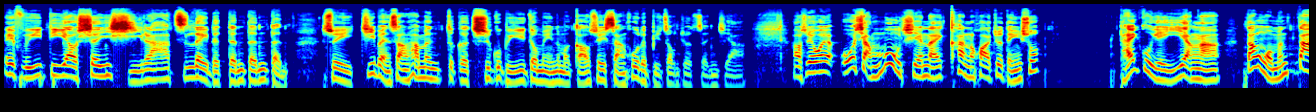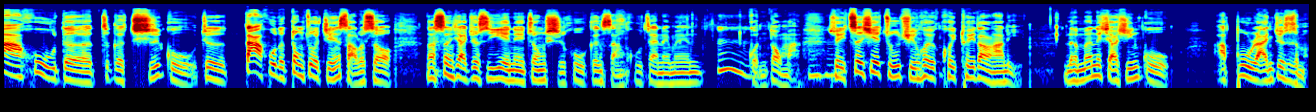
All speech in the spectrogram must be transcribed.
FED 要升息啦之类的等等等，所以基本上他们这个持股比例都没那么高，所以散户的比重就增加。好，所以我我想目前来看的话，就等于说台股也一样啊。当我们大户的这个持股就是大户的动作减少的时候，那剩下就是业内中实户跟散户在那边滚动嘛。所以这些族群会会推到哪里？冷门的小型股啊，不然就是什么？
